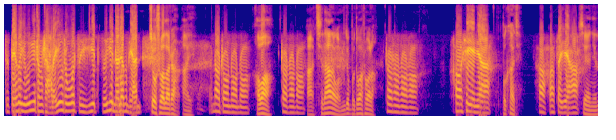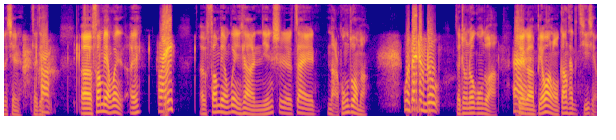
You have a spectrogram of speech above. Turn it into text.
这得个忧郁症啥的。有时候我自己最近这两天，就说到这儿，阿姨，那中中中好不好？中中中啊，其他的我们就不多说了，中中中中，好，谢谢你啊，不客气，好好再见啊，谢谢您的信任，再见。好，呃，方便问，哎，喂，呃，方便问一下，您是在哪儿工作吗？我在郑州，在郑州工作啊。哎、这个别忘了我刚才的提醒，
